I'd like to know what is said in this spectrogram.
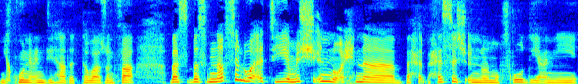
يكون عندي هذا التوازن؟ فبس بس بنفس الوقت هي مش إنه إحنا بحسش إنه المفروض يعني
